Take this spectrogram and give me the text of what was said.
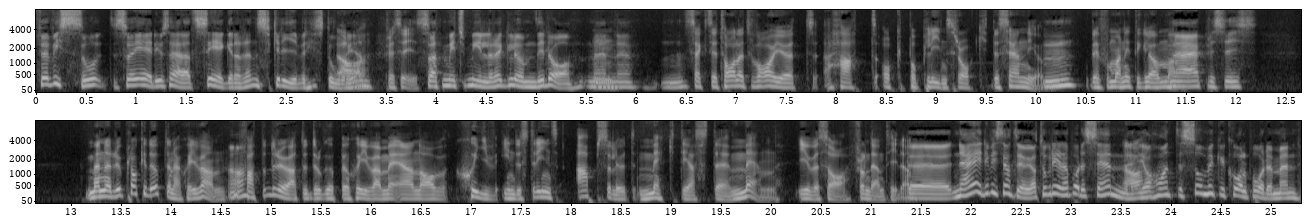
förvisso så är det ju så här att segraren skriver historien. Ja. Så att Mitch Miller är glömd idag. Men eh, 60-talet var ju ett hatt och poplinsrock-decennium. Det får man inte glömma. Mm. nej, precis. Men när du plockade upp den här skivan, Ja. fattade du att du drog upp en skiva med en av skivindustrins absolut mäktigaste män i USA från den tiden? Eh, nej, det visste jag inte. Jag tog reda på det sen. Ja. Jag har inte så mycket koll på det, men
